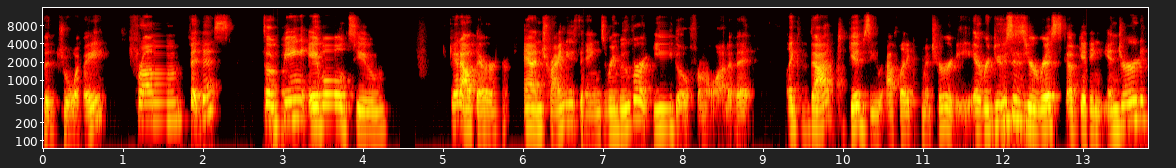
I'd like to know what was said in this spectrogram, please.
the joy from fitness. So being able to get out there and try new things, remove our ego from a lot of it. Like that gives you athletic maturity. It reduces your risk of getting injured.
